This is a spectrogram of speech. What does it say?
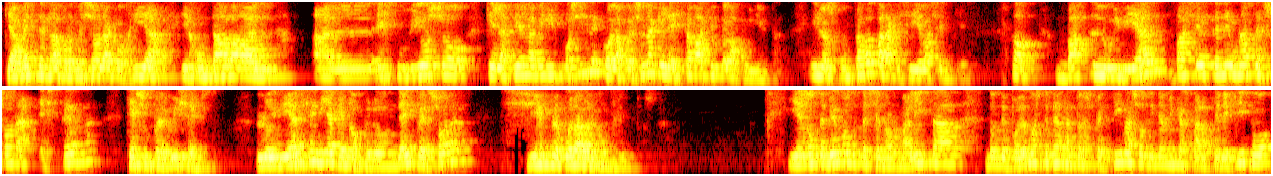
que a veces la profesora cogía y juntaba al, al estudioso que le hacía la vida imposible con la persona que le estaba haciendo la puñeta. Y los juntaba para que se llevasen bien. lo ideal va a ser tener una persona externa que supervise esto. Lo ideal sería que no, pero donde hay personas siempre puede haber conflictos. Y es donde vemos donde se normaliza, donde podemos tener retrospectivas o dinámicas para hacer equipo,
